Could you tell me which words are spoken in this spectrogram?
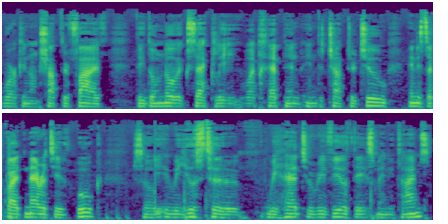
working on chapter five, they don't know exactly what happened in the chapter two. And it's a quite narrative book. So we used to, we had to review this many times.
